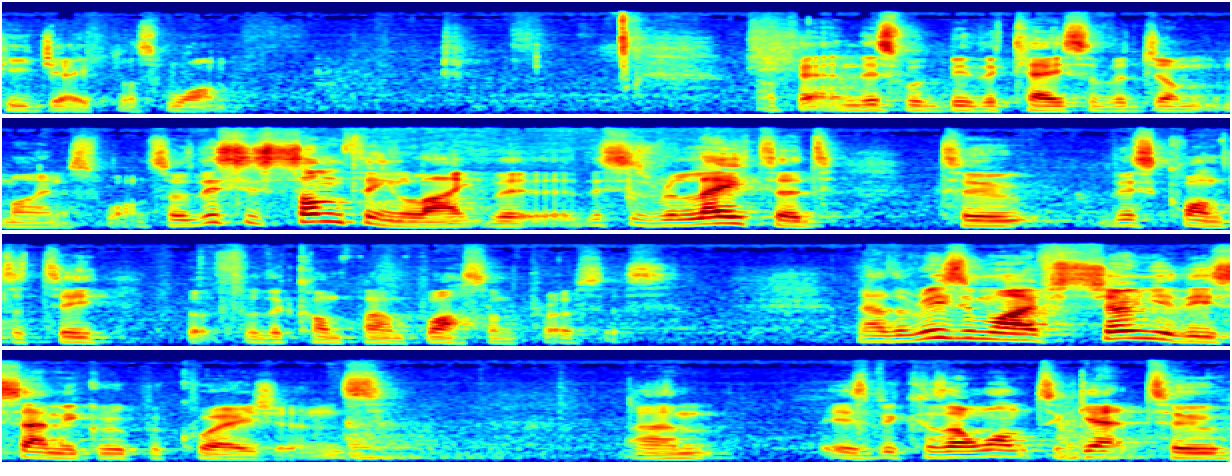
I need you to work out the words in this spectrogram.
pj plus 1. Okay, and this would be the case of a jump minus 1. So this is something like, the, this is related to this quantity, but for the compound Poisson process. Now, the reason why I've shown you these semi-group equations um, is because I want to get to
